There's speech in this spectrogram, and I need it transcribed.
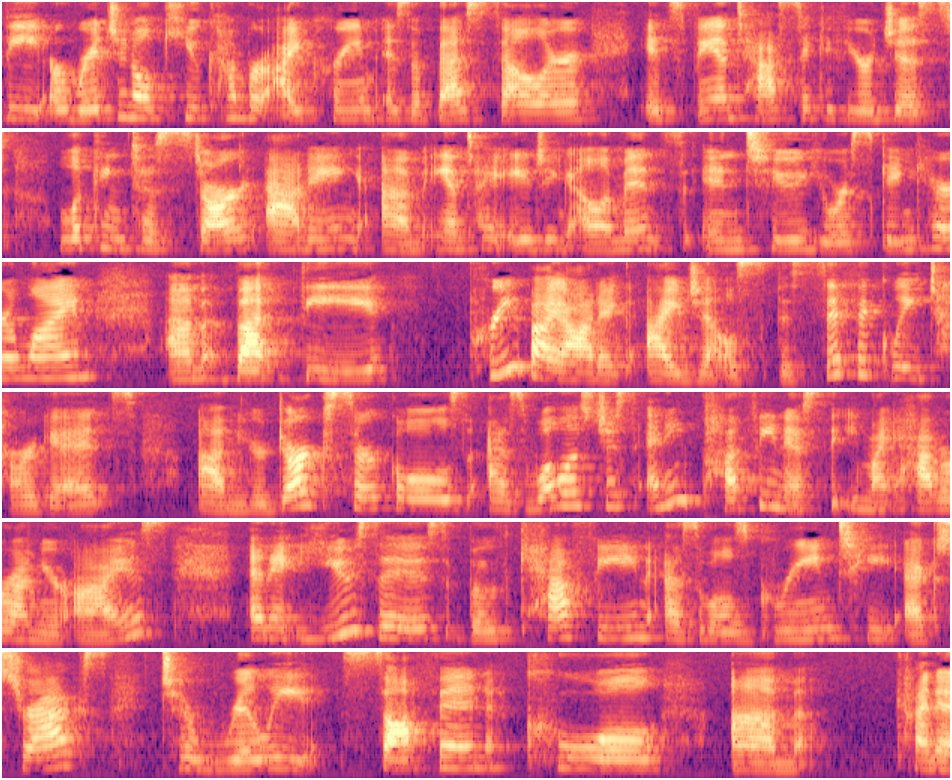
The original cucumber eye cream is a bestseller. It's fantastic if you're just looking to start adding um, anti-aging elements into your skincare line. Um, but the prebiotic eye gel specifically targets um, your dark circles as well as just any puffiness that you might have around your eyes. And it uses both caffeine as well as green tea extracts to really soften, cool, um, kind of,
